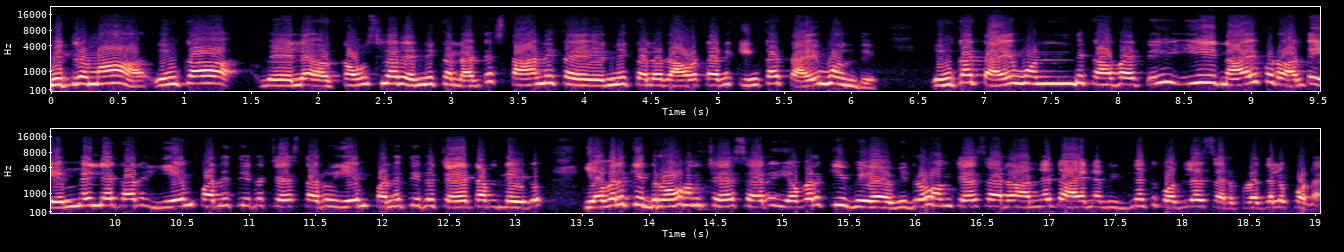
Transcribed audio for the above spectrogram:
మిత్రమా ఇంకా కౌన్సిలర్ ఎన్నికలు అంటే స్థానిక ఎన్నికలు రావటానికి ఇంకా టైం ఉంది. ఇంకా టైం ఉంది కాబట్టి ఈ నాయకుడు అంటే ఎమ్మెల్యే గారు ఏం పనితీరు చేస్తారు ఏం పనితీరు చేయటం లేదు ఎవరికి ద్రోహం చేశారు ఎవరికి విద్రోహం చేశారు అనేది ఆయన విజ్ఞతకు వదిలేశారు ప్రజలు కూడా.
